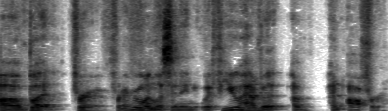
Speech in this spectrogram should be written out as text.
uh, but for for everyone listening if you have a, a an offer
